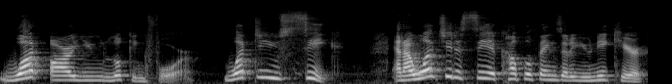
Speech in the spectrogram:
What are you looking for? What do you seek? And I want you to see a couple things that are unique here.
